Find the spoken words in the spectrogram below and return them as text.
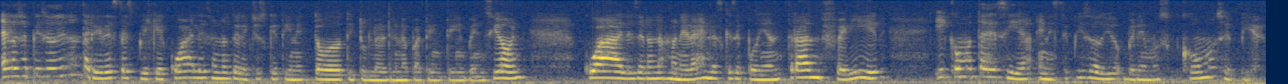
En los episodios anteriores te expliqué cuáles son los derechos que tiene todo titular de una patente de invención, cuáles eran las maneras en las que se podían transferir y como te decía, en este episodio veremos cómo se pierde.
